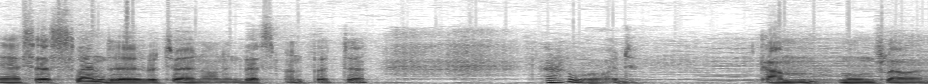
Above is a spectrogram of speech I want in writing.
yes, a slender return on investment, but uh, a reward. Come, Moonflower.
